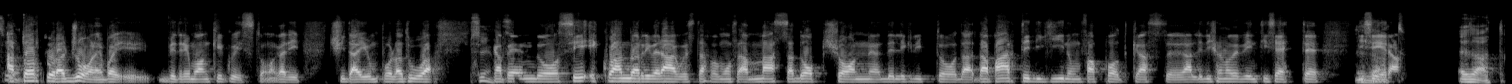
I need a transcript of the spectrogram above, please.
sì. ha torto ragione, poi vedremo anche questo, magari ci dai un po' la tua, sì, capendo sì. se e quando arriverà questa famosa mass adoption delle cripto da, da parte di chi non fa podcast alle 19.27 di esatto. sera. Esatto,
